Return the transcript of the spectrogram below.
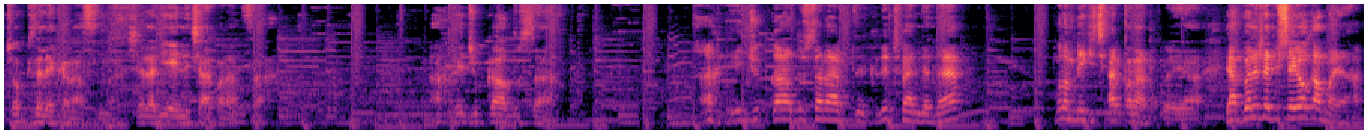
Çok güzel ekran aslında. Şöyle bir 50 çarpan atsa. Ah Ecuk kaldırsa. Ah Ecuk kaldırsan artık. Lütfen dedem. Bunun bir iki çarpan at ya. Ya böyle de bir şey yok ama ya.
